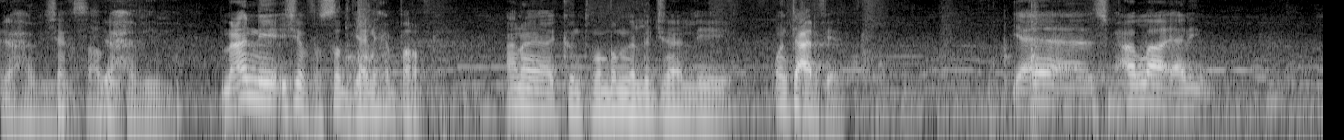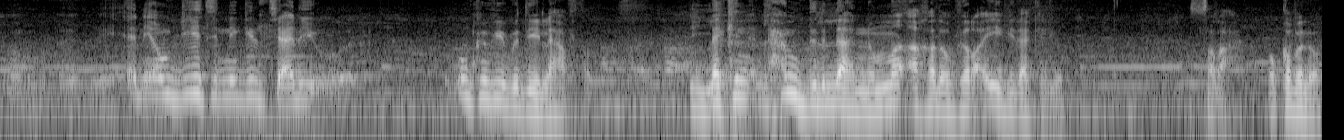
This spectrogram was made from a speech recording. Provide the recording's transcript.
يا حبيبي شخص عظيم. يا حبيبي. مع إني شوف الصدق يعني أحب ربك أنا كنت من ضمن اللجنة اللي وأنت عارف يعني. يعني سبحان الله يعني يعني يوم جيت إني قلت يعني ممكن في بديل له افضل لكن الحمد لله إنهم ما أخذوا في رأيي في ذاك اليوم الصراحة وقبلوك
